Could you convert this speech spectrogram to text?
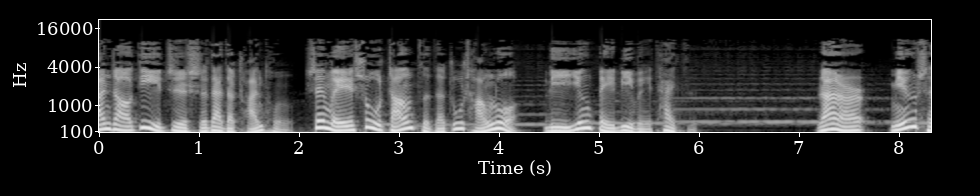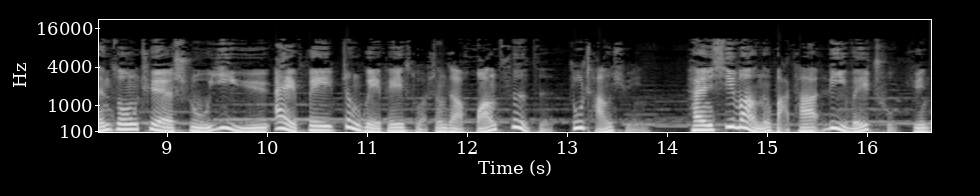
按照帝制时代的传统，身为庶长子的朱常洛理应被立为太子。然而，明神宗却属意于爱妃郑贵妃所生的皇次子朱常洵，很希望能把他立为储君。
